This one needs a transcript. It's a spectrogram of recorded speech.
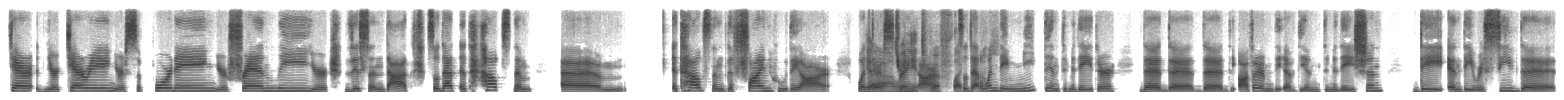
care, you're caring, you're supporting, you're friendly, you're this and that, so that it helps them. Um, it helps them define who they are, what yeah, their strengths are, so that when they meet the intimidator, the the the the author of the, of the intimidation, they and they receive the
